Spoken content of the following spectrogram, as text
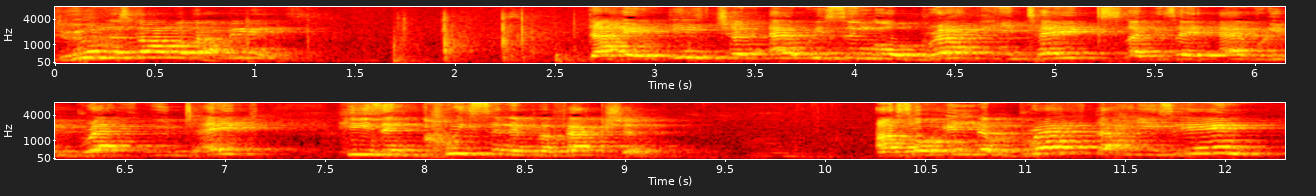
Do you understand what that means? That in each and every single breath he takes, like you say, every breath you take, he's increasing in perfection. And so in the breath that he's in,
